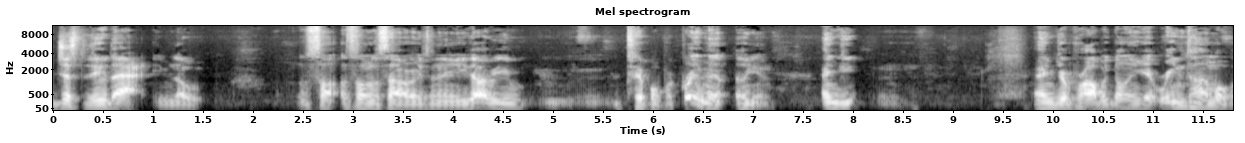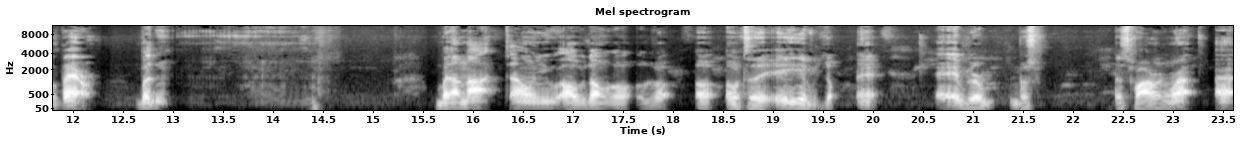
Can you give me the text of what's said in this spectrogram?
just to do that, even though some, some of the salaries in AEW tip over three million, and you and you're probably going to get ring time over there. But but I'm not telling you, oh, don't go go, to the E if, you, eh, if you're aspiring wrestler eh,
